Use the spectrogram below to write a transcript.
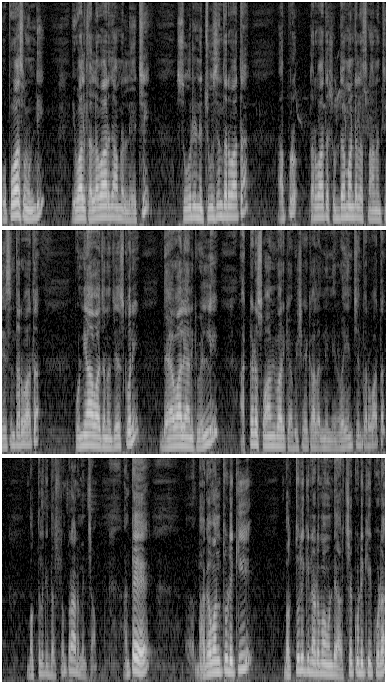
ఉపవాసం ఉండి ఇవాళ తెల్లవారుజామున లేచి సూర్యుని చూసిన తర్వాత అప్పుడు తర్వాత శుద్ధ మండల స్నానం చేసిన తర్వాత పుణ్యావాచనం చేసుకొని దేవాలయానికి వెళ్ళి అక్కడ స్వామివారికి అభిషేకాలన్నీ నిర్వహించిన తర్వాత భక్తులకి దర్శనం ప్రారంభించాం. అంటే భగవంతుడికి భక్తులకి నడుమ ఉండే అర్చకుడికి కూడా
